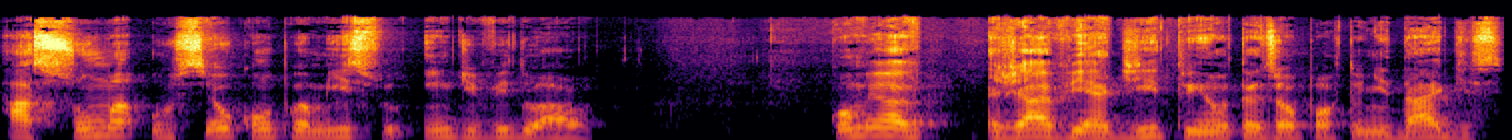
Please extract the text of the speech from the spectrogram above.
assuma o seu compromisso individual. Como eu já havia dito em outras oportunidades,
